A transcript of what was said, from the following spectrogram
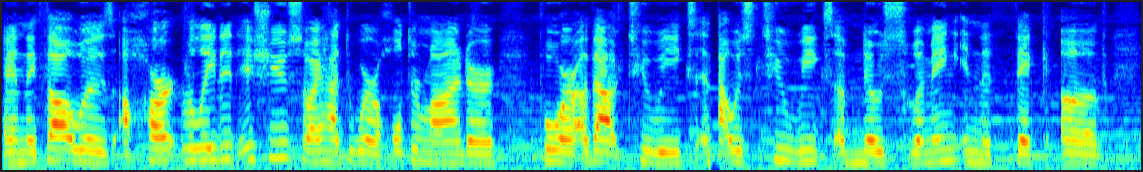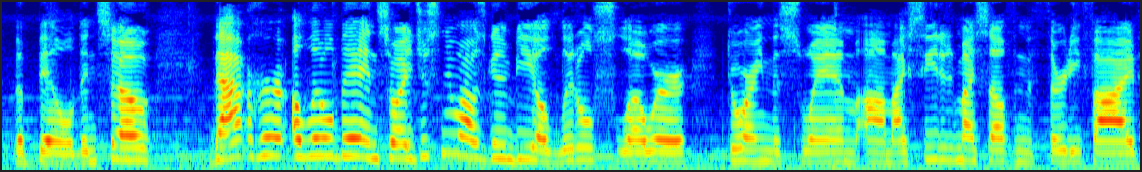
and they thought it was a heart related issue, so I had to wear a Holter monitor for about two weeks, and that was two weeks of no swimming in the thick of the build. And so that hurt a little bit, and so I just knew I was gonna be a little slower during the swim. Um, I seated myself in the 35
